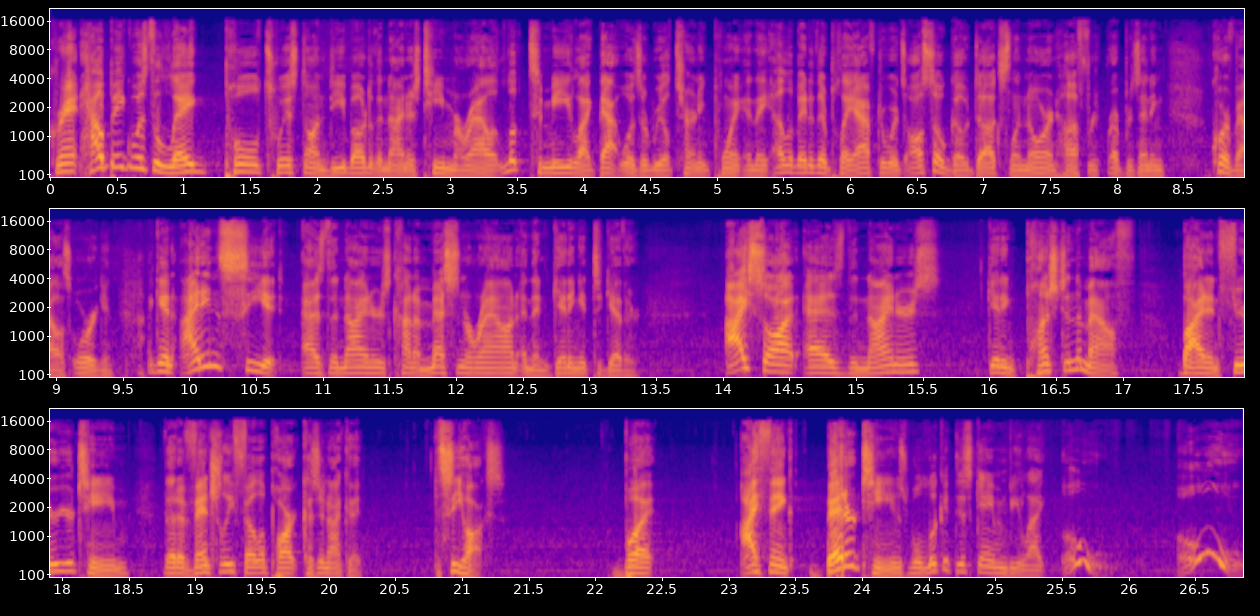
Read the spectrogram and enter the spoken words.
Grant, how big was the leg pull twist on Deebo to the Niners team morale? It looked to me like that was a real turning point, and they elevated their play afterwards. Also, go Ducks, Lenoir and Huff representing Corvallis, Oregon. Again, I didn't see it as the Niners kind of messing around and then getting it together. I saw it as the Niners getting punched in the mouth by an inferior team that eventually fell apart because they're not good. The Seahawks. But I think better teams will look at this game and be like, oh, oh,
